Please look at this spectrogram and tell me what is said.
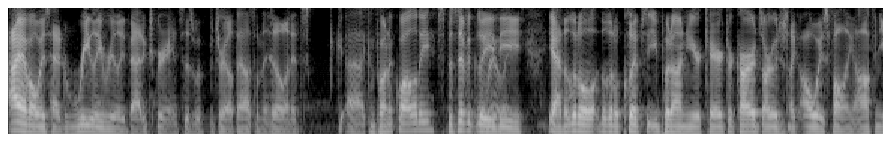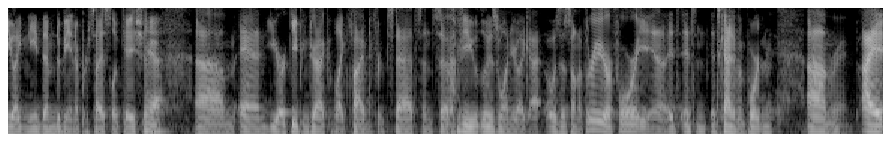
I have always had really, really bad experiences with Betrayal at the House on the Hill and its uh, component quality, specifically Really? the yeah the little the little clips that you put on your character cards are just like always falling off, and you like need them to be in a precise location. Yeah. Um, and you're keeping track of like five different stats, and so if you lose one, you're like, "I- was this on a three or a four? Know, it's it's it's kind of important. Um, Right. I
